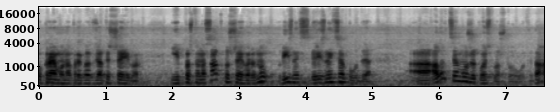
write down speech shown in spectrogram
окремо, наприклад, взяти шейвер і просто насадку шейвера, ну різниця, різниця буде. Але це може когось влаштовувати. Да?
